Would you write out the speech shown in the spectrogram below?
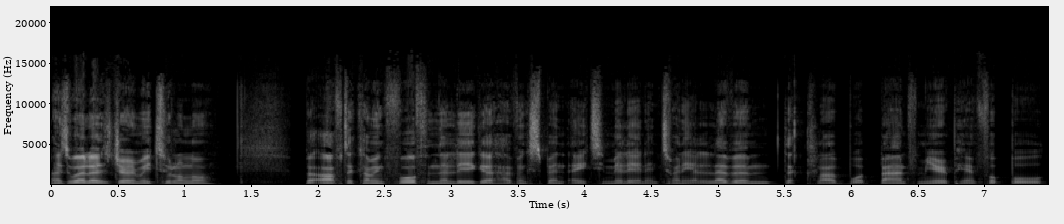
as well as Jeremy Toulalan. But after coming fourth in the Liga, having spent 80 million in 2011, the club were banned from European football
